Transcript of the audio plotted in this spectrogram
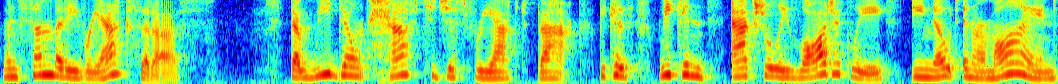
when somebody reacts at us, that we don't have to just react back because we can actually logically denote in our mind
